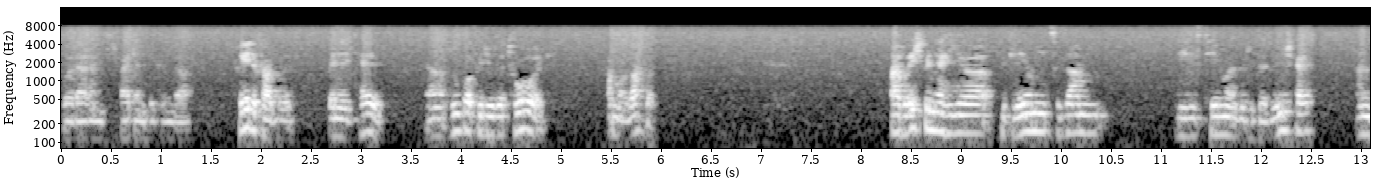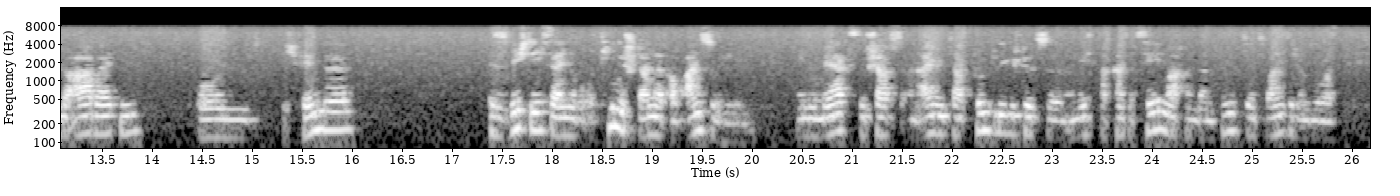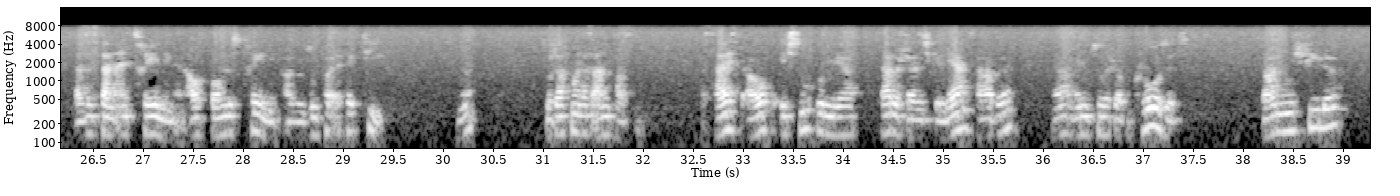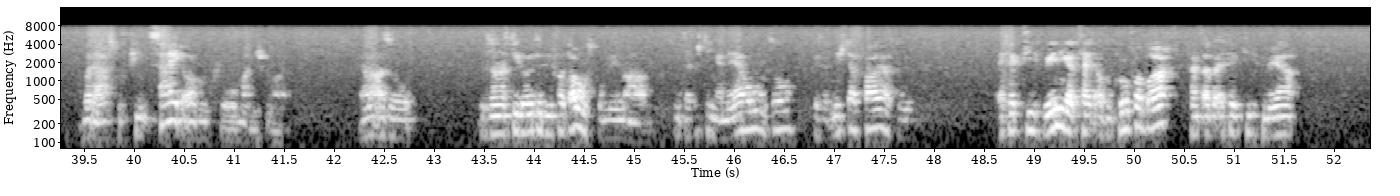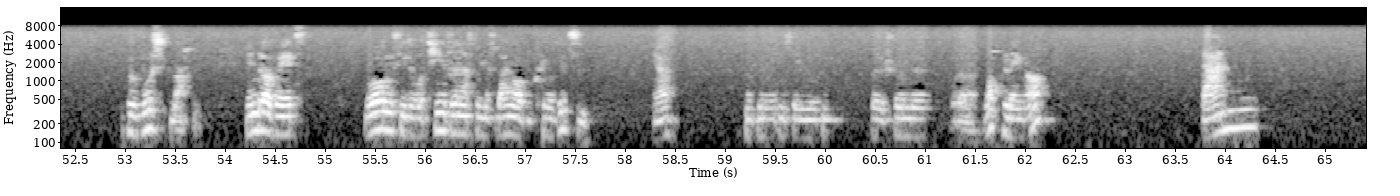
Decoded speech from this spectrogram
wo er darin sich weiterentwickeln darf. Redefabrik, Benedikt Held, ja, super für die Rhetorik. Hammer Sache. Aber ich bin ja hier mit Leonie zusammen dieses Thema über die Persönlichkeit an bearbeiten und ich finde, es ist wichtig, seine Routine-Standard auch anzuheben. Wenn du merkst, du schaffst an einem Tag fünf Liegestütze, am nächsten Tag kannst du zehn machen, dann 15, 20 und sowas, das ist dann ein Training, ein aufbauendes Training, also super effektiv. Ne? So darf man das anpassen. Das heißt auch, ich suche mir, dadurch, dass ich gelernt habe, ja, wenn du zum Beispiel auf dem Klo sitzt, sagen nicht viele, aber da hast du viel Zeit auf dem Klo manchmal. Ja, also besonders die Leute, die Verdauungsprobleme haben. Mit der richtigen Ernährung und so ist das nicht der Fall. Hast du effektiv weniger Zeit auf dem Klo verbracht, kannst aber effektiv mehr bewusst machen. Wenn du aber jetzt morgens diese Routine drin hast, du musst lange auf dem Klo sitzen, ja, 5 Minuten, 10 Minuten, Viertelstunde oder noch länger, dann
